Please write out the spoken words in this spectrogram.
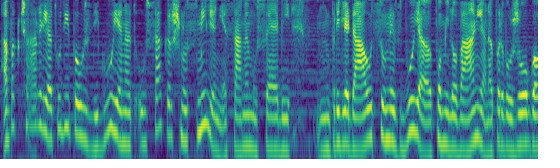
ampak Čarlija tudi povzdiguje nad vsakršno smiljenje samemu sebi, pri gledalcu ne zbuja pomilovanja na prvo žogo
